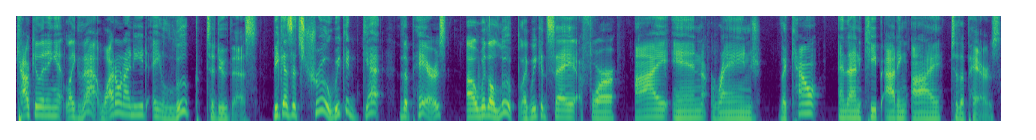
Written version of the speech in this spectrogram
calculating it like that? Why don't I need a loop to do this? Because it's true, we could get the pairs uh, with a loop. Like we could say for i in range the count and then keep adding i to the pairs.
